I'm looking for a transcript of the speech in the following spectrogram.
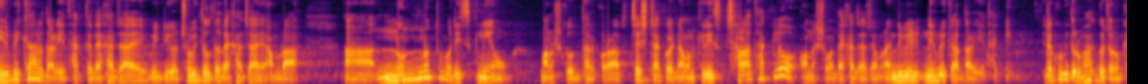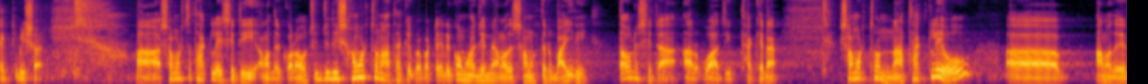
নির্বিকার দাঁড়িয়ে থাকতে দেখা যায়, ভিডিও ছবি তুলতে দেখা যায়। আমরা ন্যূনতম রিস্ক নিয়েও মানুষকে উদ্ধার করার চেষ্টা করি না, এমনকি রিস্ক ছাড়া থাকলেও অনেক সময় দেখা যায় যে আমরা নির্বি- নির্বিকার দাঁড়িয়ে থাকি। এটা খুবই দুর্ভাগ্যজনক একটি বিষয়। সামর্থ্য থাকলে সেটি আমাদের করা উচিত। যদি সামর্থ্য না থাকে, ব্যাপারটা এরকম হয় যে আমাদের সামর্থ্যের বাইরে, তাহলে সেটা আর ওয়াজিব থাকে না। সামর্থ্য না থাকলেও আমাদের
